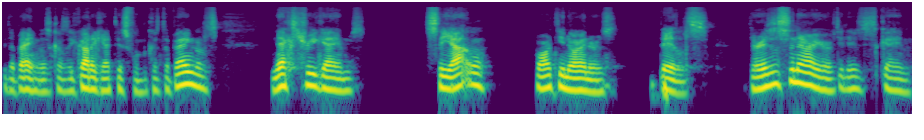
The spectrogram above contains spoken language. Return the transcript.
with the Bengals because they've got to get this one because the Bengals next three games, Seattle, 49ers, Bills. There is a scenario if they lose this game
